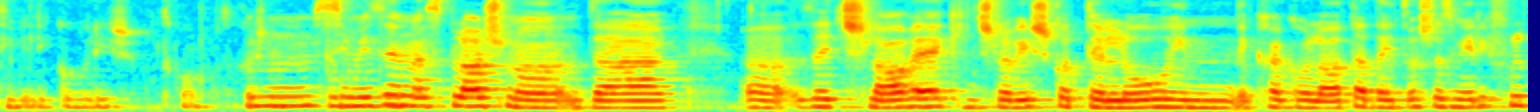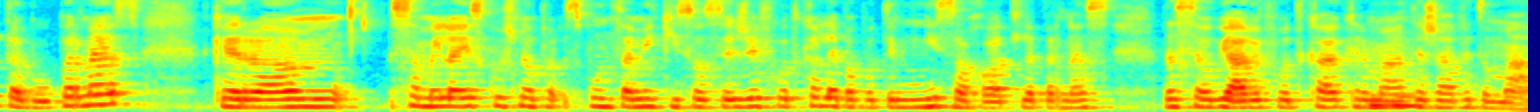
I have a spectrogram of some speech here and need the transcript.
ti veliko govoriš. Tako, mm, se mi zdi na splošno, da uh, človek in človeško telo in neka golota, da je to še zmeraj ful tabu pri nas. Uh, Ker um, sem imela izkušnjo s puncami, ki so se že fotkale, pa potem niso hotele pri nas, da se objavi fotka, ker imajo mhm. težave doma,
